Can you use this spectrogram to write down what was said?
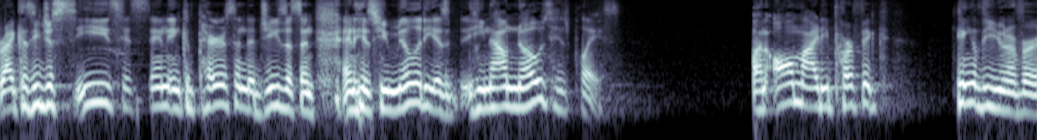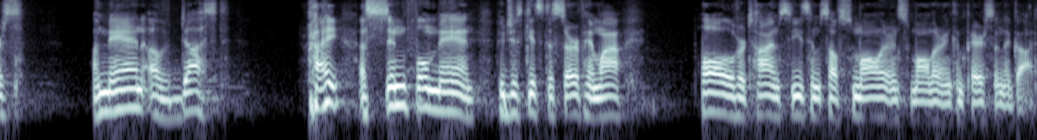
right? Because he just sees his sin in comparison to Jesus, and, and his humility is he now knows his place. An almighty, perfect king of the universe a man of dust, right? A sinful man who just gets to serve him. Wow. Paul, over time, sees himself smaller and smaller in comparison to God.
